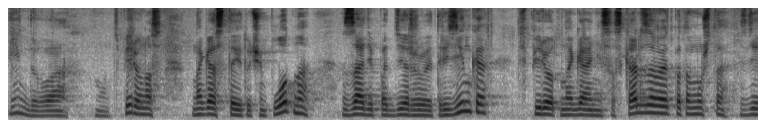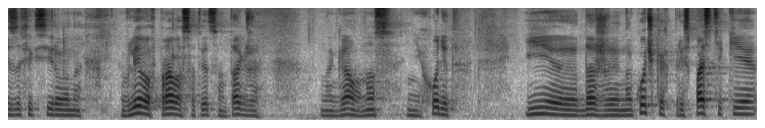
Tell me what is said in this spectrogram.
И два. Вот. Теперь у нас нога стоит очень плотно, сзади поддерживает резинка, вперед нога не соскальзывает, потому что здесь зафиксировано. Влево, вправо, соответственно, также нога у нас не ходит. И э, даже на кочках при спастике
